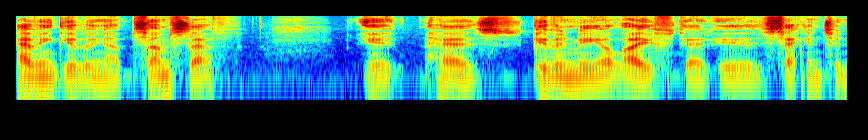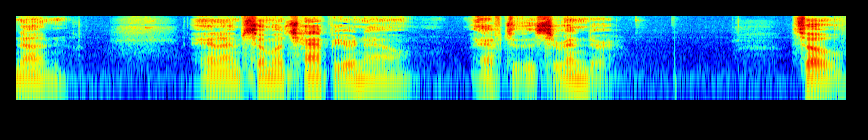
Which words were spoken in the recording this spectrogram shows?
having given up some stuff, it has given me a life that is second to none. And I'm so much happier now after the surrender. So,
